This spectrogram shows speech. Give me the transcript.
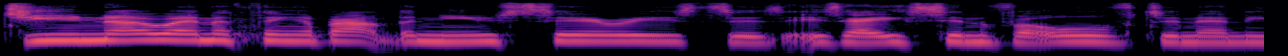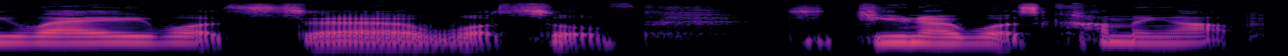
do you know anything about the new series? Is, is Ace involved in any way? What's uh, what sort of? Do you know what's coming up?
